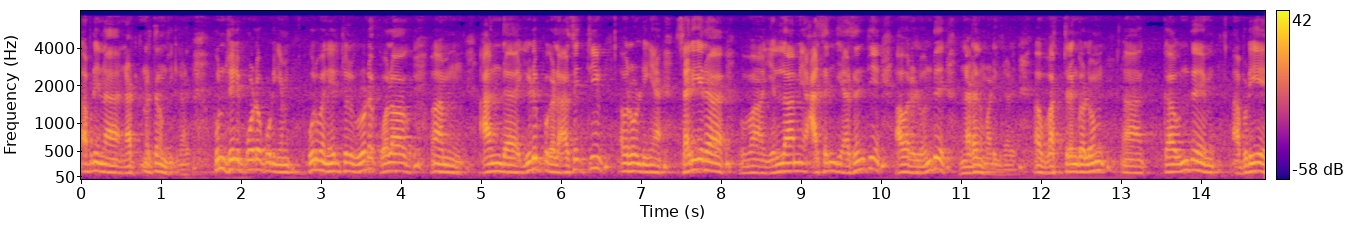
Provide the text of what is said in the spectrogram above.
அப்படி நான் நர்த்தனம் செய்கிறார் புன்சரி போடக்கூடிய பூர்வ நெரிச்சல்களோட கோலா அந்த இடுப்புகளை அசைச்சு அவர்களுடைய சரீர எல்லாமே அசைஞ்சு அசைஞ்சு அவர்கள் வந்து நடனம் அடைகிறார்கள் வஸ்திரங்களும் வந்து அப்படியே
